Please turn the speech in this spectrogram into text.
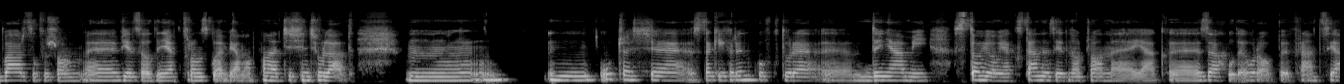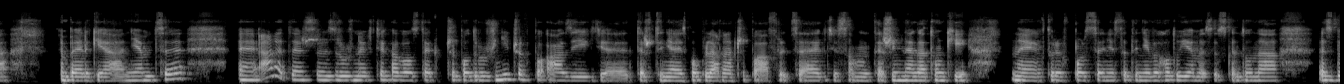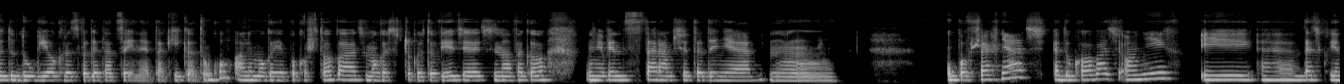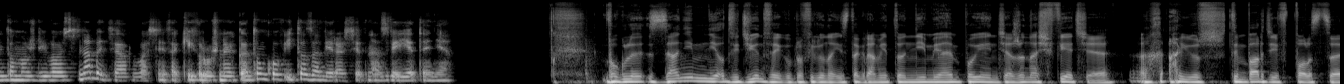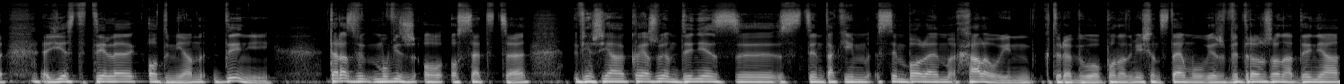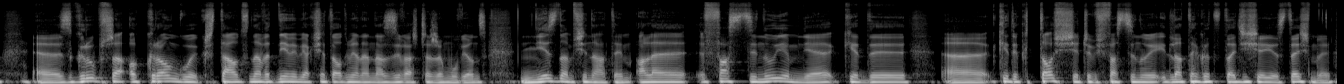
bardzo dużą wiedzę o dyniach, którą zgłębiam od ponad 10 lat. Mm, mm, uczę się z takich rynków, które dyniami stoją, jak Stany Zjednoczone, jak Zachód Europy, Francja, Belgia, Niemcy, e, ale też z różnych ciekawostek, czy podróżniczych po Azji, gdzie też dynia jest popularna, czy po Afryce, gdzie są też inne gatunki, e, których w Polsce niestety nie wyhodujemy ze względu na zbyt długi okres wegetacyjny takich gatunków, ale mogę je pokosztować, mogę się czegoś dowiedzieć nowego, więc staram się te dynie mm, upowszechniać, edukować o nich, i e, dać klientom możliwość nabycia właśnie takich różnych gatunków i to zawiera się w nazwie jedynie. W ogóle zanim nie odwiedziłem Twojego profilu na Instagramie, to nie miałem pojęcia, że na świecie, a już tym bardziej w Polsce, jest tyle odmian dyni. Teraz mówisz o, o setce. Wiesz, ja kojarzyłem dynię z, z tym takim symbolem Halloween, które było ponad miesiąc temu. Wiesz, wydrążona dynia, e, z grubsza okrągły kształt. Nawet nie wiem, jak się ta odmiana nazywa, szczerze mówiąc. Nie znam się na tym, ale fascynuje mnie, kiedy, e, kiedy ktoś się czymś fascynuje i dlatego tutaj dzisiaj jesteśmy.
